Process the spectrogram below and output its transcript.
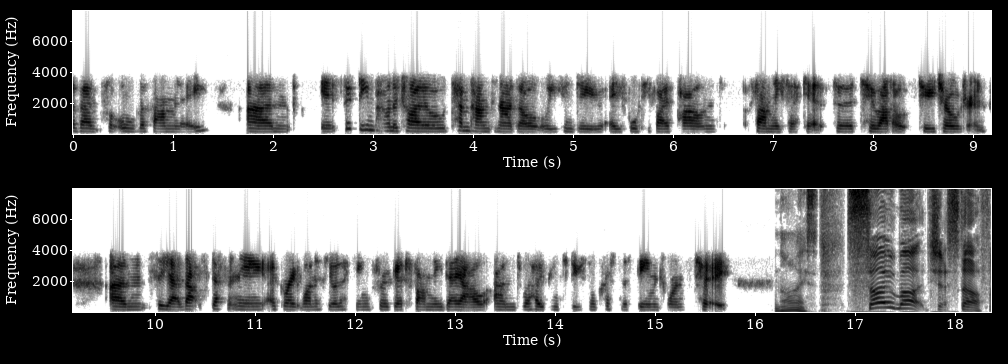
event for all the family. Um, it's £15 a child, £10 an adult, or you can do a £45 family ticket for two adults, two children. Um, so yeah, that's definitely a great one if you're looking for a good family day out, and we're hoping to do some Christmas themed ones too. Nice. So much stuff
